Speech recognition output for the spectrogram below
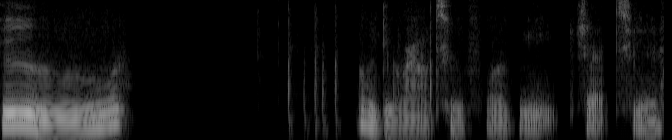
two. What we do round two for the Jets here?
